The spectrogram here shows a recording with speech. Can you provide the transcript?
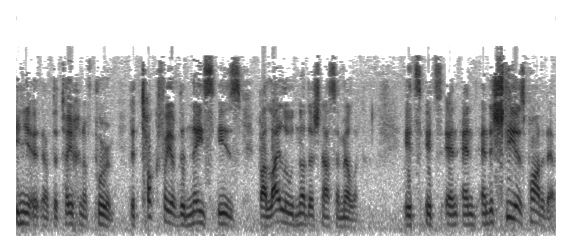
of the teichen of Purim. The tokfei of the nace is balaylu nadash nasamelech. It's it's and and and the shtia is part of that,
